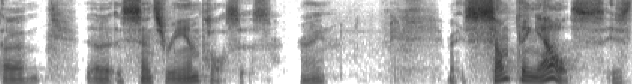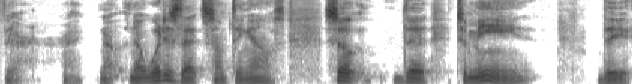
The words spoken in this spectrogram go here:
uh, uh, sensory impulses, right? right? Something else is there, right? Now, now, what is that something else? So the to me, the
